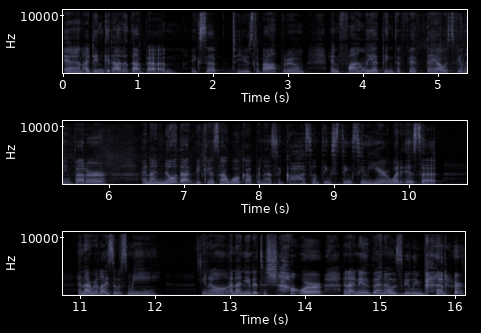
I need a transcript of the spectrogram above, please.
And I didn't get out of that bed except to use the bathroom. And finally, I think the fifth day, I was feeling better. And I know that because I woke up and I said, God, something stinks in here. What is it? And I realized it was me, you know, and I needed to shower. And I knew then I was feeling better.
